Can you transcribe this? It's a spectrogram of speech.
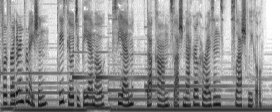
For further information, please go to bmocm.com slash macrohorizons slash legal.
